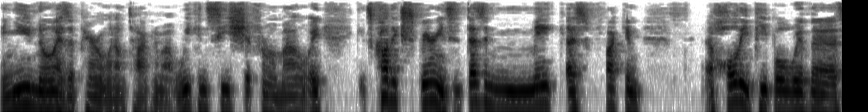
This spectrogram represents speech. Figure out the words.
And you know as a parent what I'm talking about. We can see shit from a mile away. It's called experience. It doesn't make us fucking uh, holy people with a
